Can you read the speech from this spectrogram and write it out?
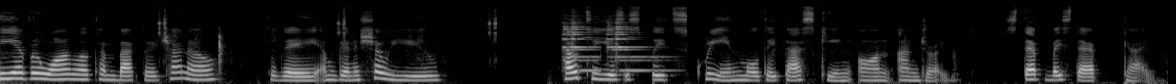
Hey everyone, welcome back to our channel. Today, I'm gonna show you how to use split screen multitasking on Android. Step-by-step -step guide.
